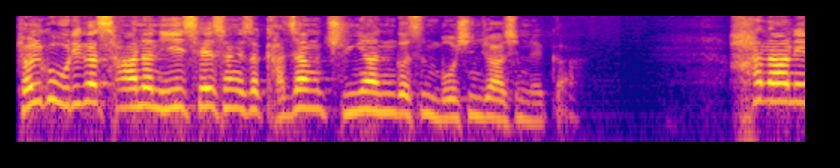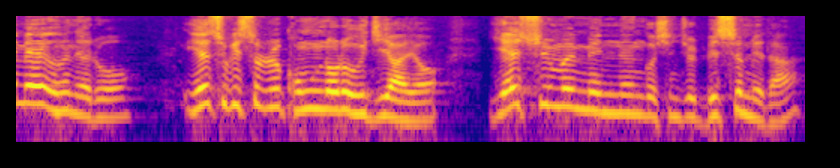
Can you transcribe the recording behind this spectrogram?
결국 우리가 사는 이 세상에서 가장 중요한 것은 무엇인 줄 아십니까? 하나님의 은혜로 예수 그리스도를 공로로 의지하여 예수님을 믿는 것인 줄 믿습니다.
